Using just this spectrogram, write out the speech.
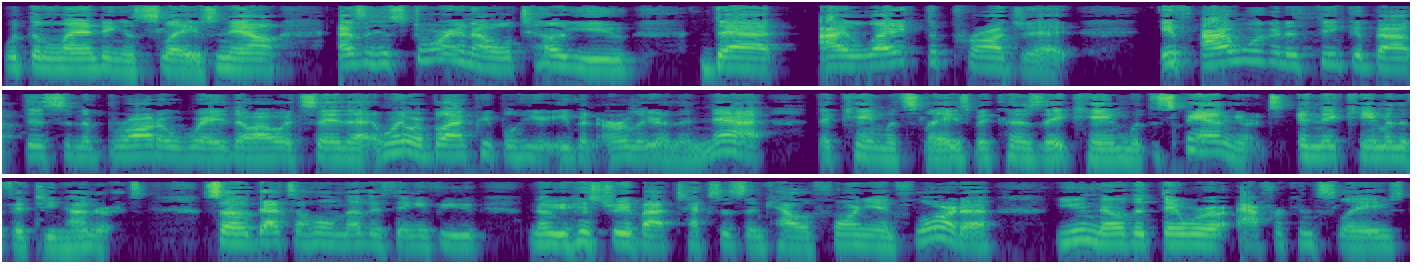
with the landing of slaves. Now, as a historian, I will tell you that I like the project. If I were going to think about this in a broader way, though, I would say that when there were black people here even earlier than that that came with slaves because they came with the Spaniards and they came in the 1500s. So that's a whole nother thing. If you know your history about Texas and California and Florida, you know that there were African slaves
